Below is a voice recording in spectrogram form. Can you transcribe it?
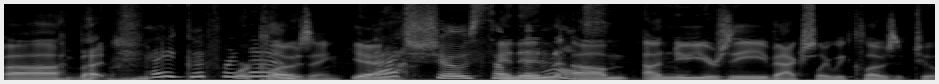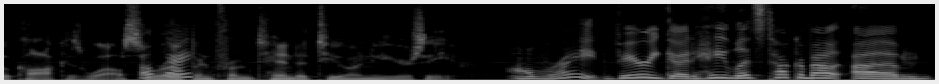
uh, but Hey, good for we're them. closing. Yeah, That shows something and then else. Um, on New Year's Eve, actually, we close at two o'clock as well. So we're open from ten to two on New Year's Eve. All right, very good. Hey, let's talk about um,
